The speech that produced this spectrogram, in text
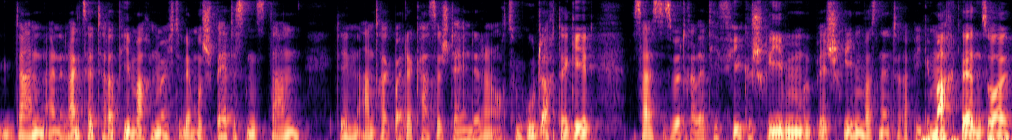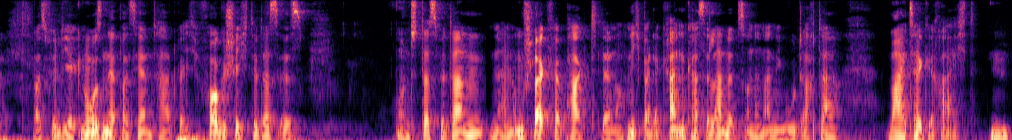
dann eine Langzeittherapie machen möchte, der muss spätestens dann den Antrag bei der Kasse stellen, der dann auch zum Gutachter geht. Das heißt, es wird relativ viel geschrieben und beschrieben, was in der Therapie gemacht werden soll, was für Diagnosen der Patient hat, welche Vorgeschichte das ist. Und das wird dann in einen Umschlag verpackt, der noch nicht bei der Krankenkasse landet, sondern an den Gutachter weitergereicht. Mhm.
